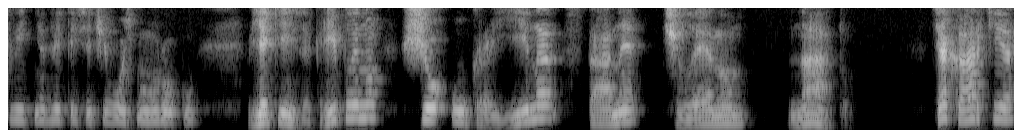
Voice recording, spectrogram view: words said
квітня 2008 року, в якій закріплено, що Україна стане членом НАТО. Ця хартія,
